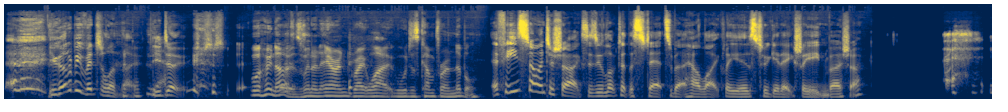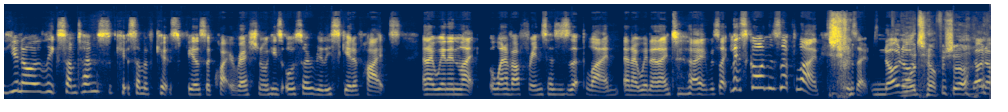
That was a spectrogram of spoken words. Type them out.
You got to be vigilant though. You do. Well, who knows when an errant great white will just come for a nibble? if he's so into sharks, has he looked at the stats about how likely he is to get actually eaten by a shark? you know, like sometimes some of Kit's fears are quite irrational. He's also really scared of heights. And I went in like one of our friends has a zip line, and I went and I, I was like, "Let's go on the zip line." He was like, "No, no, Watch out for sharks. no, no,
